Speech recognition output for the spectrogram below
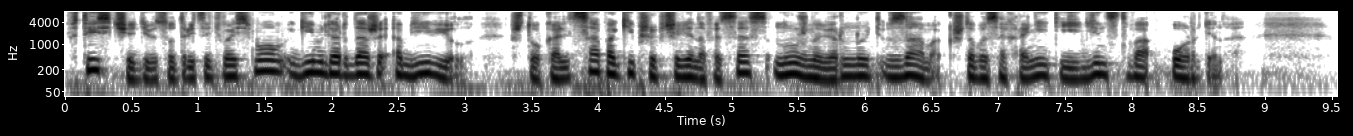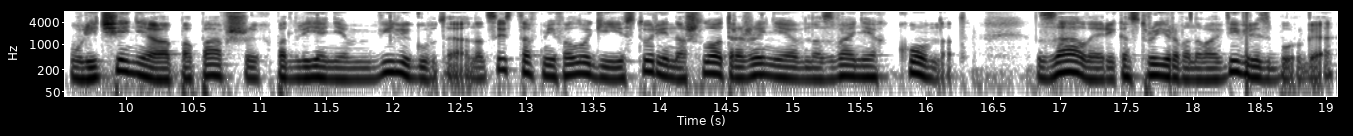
В 1938 Гиммлер даже объявил, что кольца погибших членов СС нужно вернуть в замок, чтобы сохранить единство ордена. Увлечение попавших под влиянием Виллигута нацистов в мифологии и истории нашло отражение в названиях комнат – Залы реконструированного Вивельсбурга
